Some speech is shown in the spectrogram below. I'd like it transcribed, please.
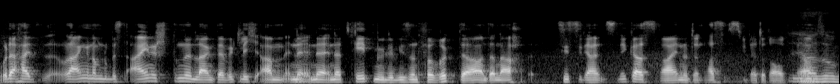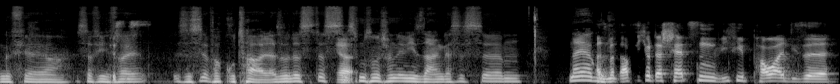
Oder halt, oder angenommen, du bist eine Stunde lang da wirklich am, in, der, in, der, in der Tretmühle wie so ein Verrückter und danach ziehst du dir halt einen Snickers rein und dann hast du es wieder drauf. Ja, ja, so ungefähr, ja. Ist auf jeden es Fall, ist, es ist einfach brutal. Also das, das, ja. das muss man schon irgendwie sagen. Das ist, ähm, naja, gut. Also man darf nicht unterschätzen, wie viel Power diese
